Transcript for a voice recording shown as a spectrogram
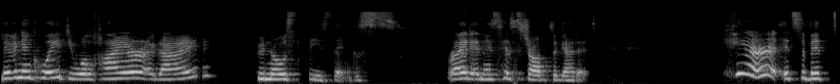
Living in Kuwait, you will hire a guy who knows these things, right? And it's his job to get it. Here, it's a bit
